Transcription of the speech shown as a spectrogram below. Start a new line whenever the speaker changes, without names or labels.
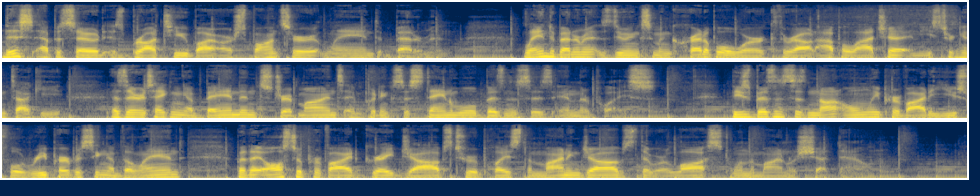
This episode is brought to you by our sponsor, Land Betterment. Land Betterment is doing some incredible work throughout Appalachia and eastern Kentucky as they are taking abandoned strip mines and putting sustainable businesses in their place. These businesses not only provide a useful repurposing of the land, but they also provide great jobs to replace the mining jobs that were lost when the mine was shut down.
